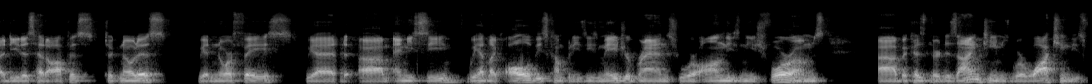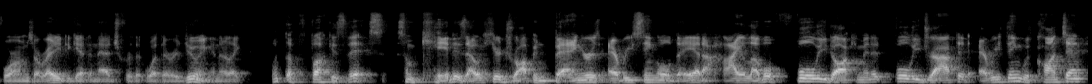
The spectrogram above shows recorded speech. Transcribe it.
Adidas head office took notice. We had North Face. We had um, MEC. We had like all of these companies, these major brands who were on these niche forums uh, because their design teams were watching these forums already to get an edge for the, what they were doing. And they're like, what the fuck is this? Some kid is out here dropping bangers every single day at a high level, fully documented, fully drafted, everything with content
